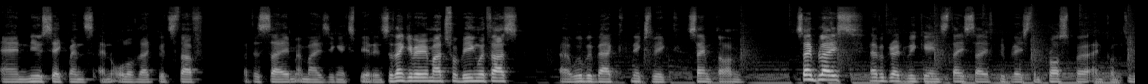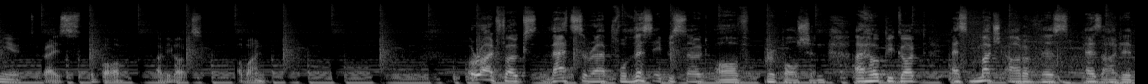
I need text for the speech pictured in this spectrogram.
and new segments, and all of that good stuff. But the same amazing experience. So thank you very much for being with us. we'll be back next week, same time, same place. Have a great weekend. Stay safe, be blessed, and prosper, and continue to raise the bar. Love you lots. Bye bye. All right, folks, that's a wrap for this episode of Propulsion. I hope you got as much out of this as I did.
